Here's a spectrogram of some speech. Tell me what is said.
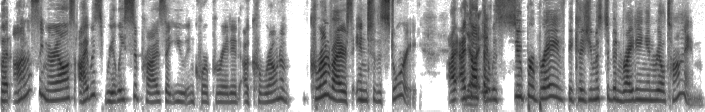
But honestly, Mary Alice, I was really surprised that you incorporated a corona coronavirus into the story. I, I yeah, thought that it, was super brave because you must have been writing in real time.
